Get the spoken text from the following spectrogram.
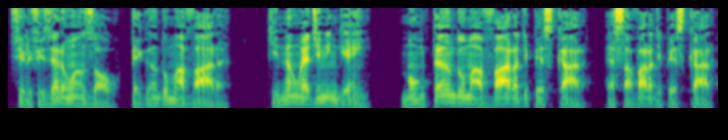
Se ele fizer um anzol pegando uma vara que não é de ninguém, montando uma vara de pescar, essa vara de pescar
